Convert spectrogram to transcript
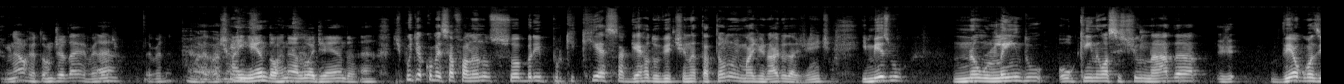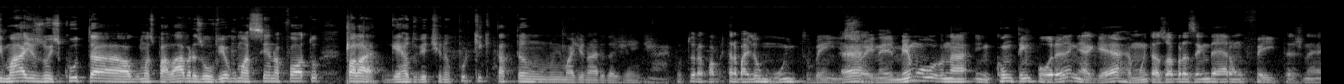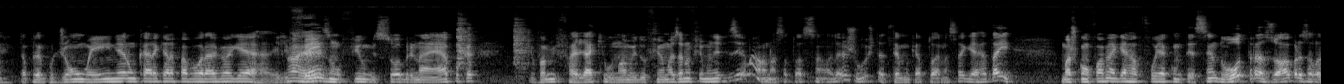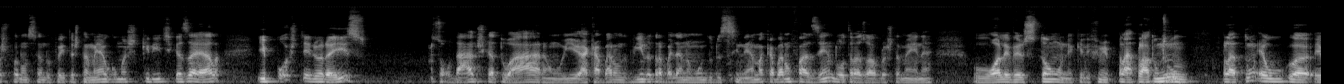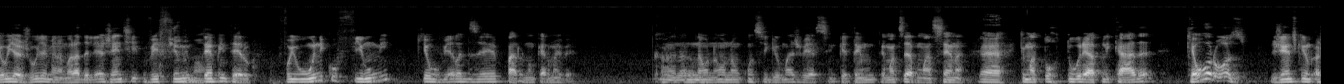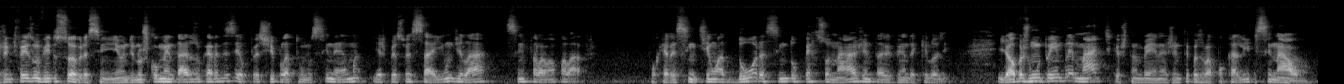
Não, Retorno de Jedi, é verdade. É, verdade. acho que A Endor, né? A lua de Endor. A gente podia começar falando sobre por que, que essa guerra do Vietnã tá tão no imaginário da gente. E mesmo não lendo ou quem não assistiu nada, vê algumas imagens ou escuta algumas palavras ou vê alguma cena, foto, falar Guerra do Vietnã. Por que, que tá tão no imaginário da gente? A cultura pop trabalhou muito bem isso É. aí, né? Mesmo na, em contemporânea guerra, muitas obras ainda eram feitas, né? Então, por exemplo, John Wayne era um cara que era favorável à guerra. Ele Ah, fez um filme sobre na época. que Vou me falhar aqui o nome do filme, mas era um filme onde ele dizia: não, nossa atuação é justa, temos que atuar nessa guerra, tá aí. Mas conforme a guerra foi acontecendo, outras obras elas foram sendo feitas também, algumas críticas a ela. E posterior a isso, soldados que atuaram e acabaram vindo trabalhar no mundo do cinema, acabaram fazendo outras obras também, né? O Oliver Stone, aquele filme Platoon. Platum. Platoon, eu, eu e a Júlia, minha namorada ali, a gente vê filme o tempo inteiro. Foi o único filme que eu vi ela dizer, para, eu não quero mais ver. Caramba. Não, não, não conseguiu mais ver, assim. Porque tem, tem uma, uma cena É. que uma tortura é aplicada, que é horroroso. Gente que a gente fez um vídeo sobre assim, onde nos comentários o cara dizia, eu assisti Platão no cinema e as pessoas saíam de lá sem falar uma palavra, porque elas sentiam a dor assim do personagem estar vivendo aquilo ali. E obras muito emblemáticas também, né? A gente tem, por exemplo, Apocalipse Now.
